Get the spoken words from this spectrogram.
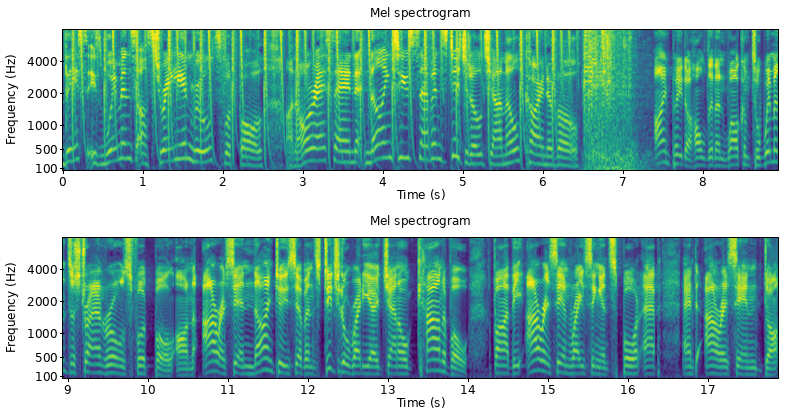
This is Women's Australian Rules Football on RSN 927's digital channel Carnival. I'm Peter Holden, and welcome to Women's Australian Rules Football on RSN 927's digital radio channel Carnival by the RSN Racing and Sport app and rsn.net.au.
